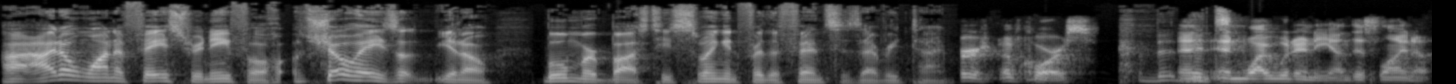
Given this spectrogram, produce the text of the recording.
I I don't want to face Rengifo. Shohei's, you know, boom or bust. He's swinging for the fences every time. Sure, Of course. The- And, the- and why wouldn't he on this lineup?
